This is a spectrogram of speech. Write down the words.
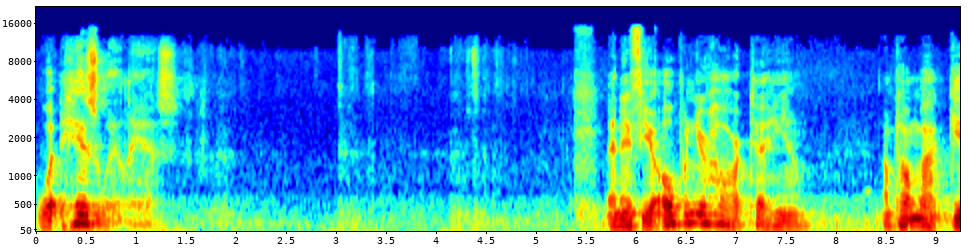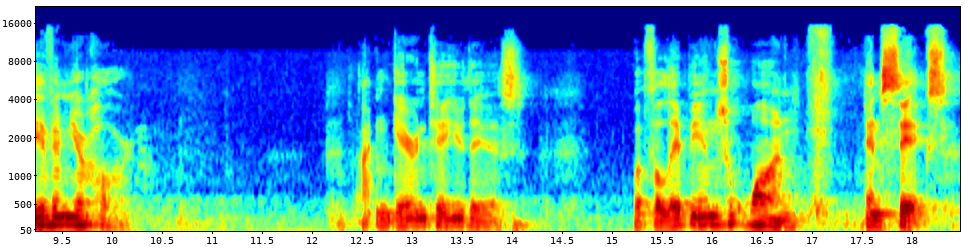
what His will is. And if you open your heart to Him, I'm talking about give Him your heart. I can guarantee you this. But Philippians 1 and 6,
